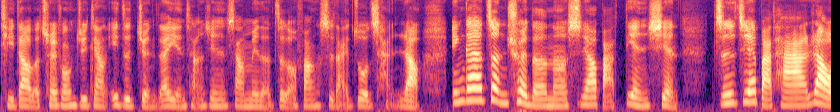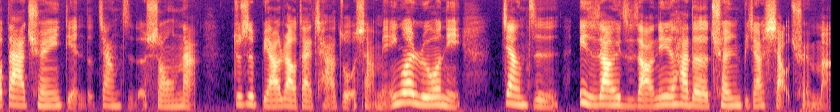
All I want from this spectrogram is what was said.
提到的吹风机这样一直卷在延长线上面的这种方式来做缠绕。应该正确的呢是要把电线直接把它绕大圈一点的这样子的收纳，就是不要绕在插座上面，因为如果你这样子一直绕一直绕，因为它的圈比较小圈嘛。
